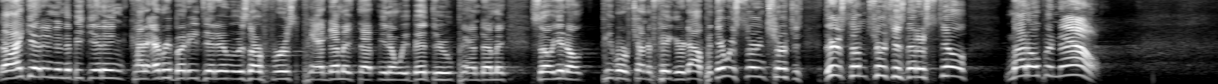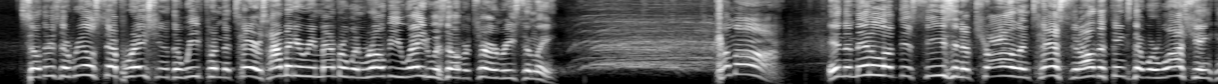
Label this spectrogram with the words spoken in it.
Now I get it in the beginning, kind of everybody did it. It was our first pandemic that, you know, we've been through pandemic. So, you know, people were trying to figure it out. But there were certain churches, there's some churches that are still not open now. So there's a real separation of the wheat from the tares. How many remember when Roe v. Wade was overturned recently? Come on. In the middle of this season of trial and test and all the things that we're watching,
